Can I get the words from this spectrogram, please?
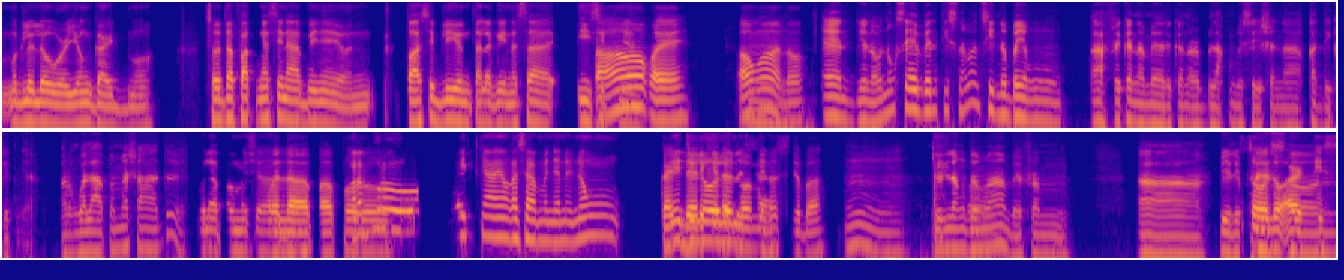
maglo-lower yung guard mo. So the fact na sinabi niya yun, possibly yun talaga yung nasa isip niya. Ah, okay. Oo nga, Mm. no? And, you know, nung 70s naman, sino ba yung African-American or black musician na kadikit niya? Parang wala pa masyado eh. Wala pa masyado. Wala pa, Parang puro, puro white nga yung kasama niya nun. Nung kahit medyo lolo na siya. Dominos, di ba? Mm. Doon lang dumami from uh, Billy Solo Preston, artist.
